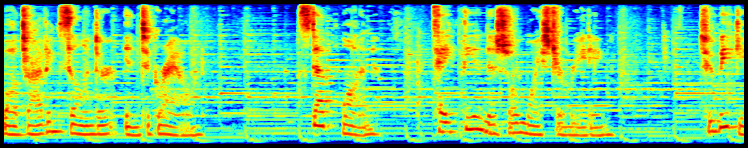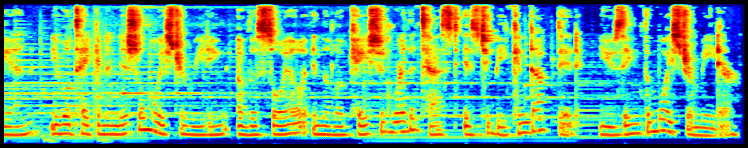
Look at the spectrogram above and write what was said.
while driving cylinder into ground. Step 1 Take the initial moisture reading. To begin, you will take an initial moisture reading of the soil in the location where the test is to be conducted using the moisture meter.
